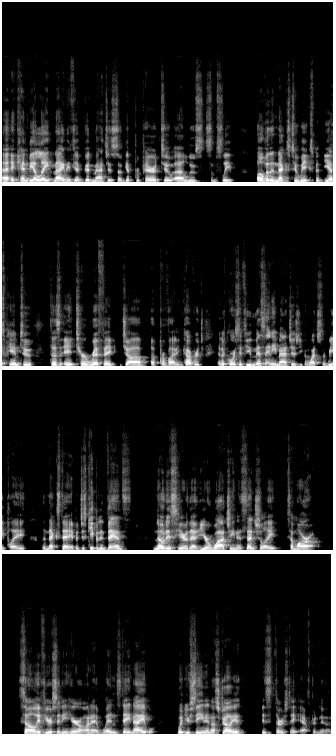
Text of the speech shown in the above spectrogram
Uh, it can be a late night if you have good matches, so get prepared to uh, lose some sleep over the next two weeks. But E ESPN2 does a terrific job of providing coverage. And of course, if you miss any matches, you can watch the replay the next day. But just keep in advance. Notice here that you're watching essentially tomorrow. So if you're sitting here on a Wednesday night, what you're seeing in Australia is Thursday afternoon.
